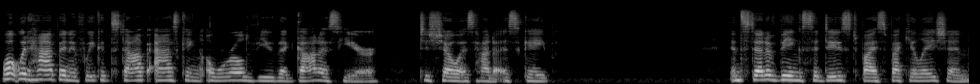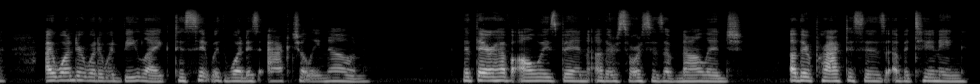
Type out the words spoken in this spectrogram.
What would happen if we could stop asking a worldview that got us here to show us how to escape? Instead of being seduced by speculation, I wonder what it would be like to sit with what is actually known that there have always been other sources of knowledge, other practices of attuning,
